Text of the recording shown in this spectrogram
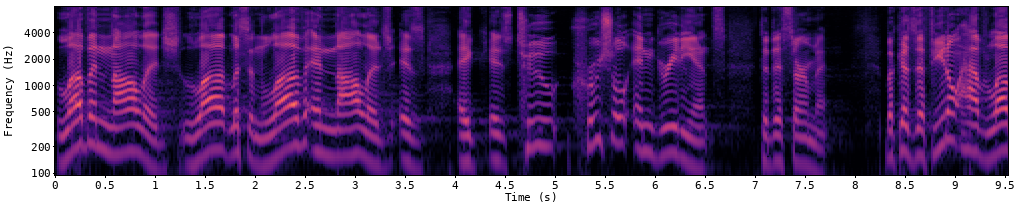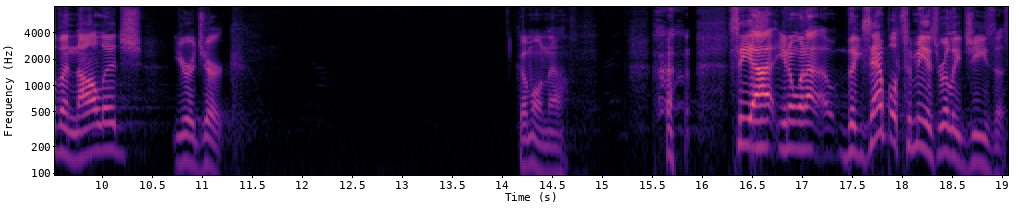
love and knowledge, love, listen, love and knowledge is a, is two crucial ingredients to discernment. Because if you don't have love and knowledge, you're a jerk. Come on now. See, I, you know, when I, the example to me is really Jesus.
